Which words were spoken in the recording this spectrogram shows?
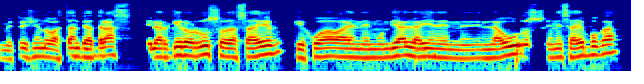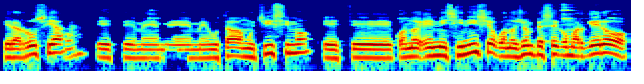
y me estoy yendo bastante atrás, el arquero ruso de Azaev, que jugaba en el Mundial ahí en, en, la URSS en esa época, que era Rusia, este, me, me, me, gustaba muchísimo. Este, cuando, en mis inicios, cuando yo empecé como arquero,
